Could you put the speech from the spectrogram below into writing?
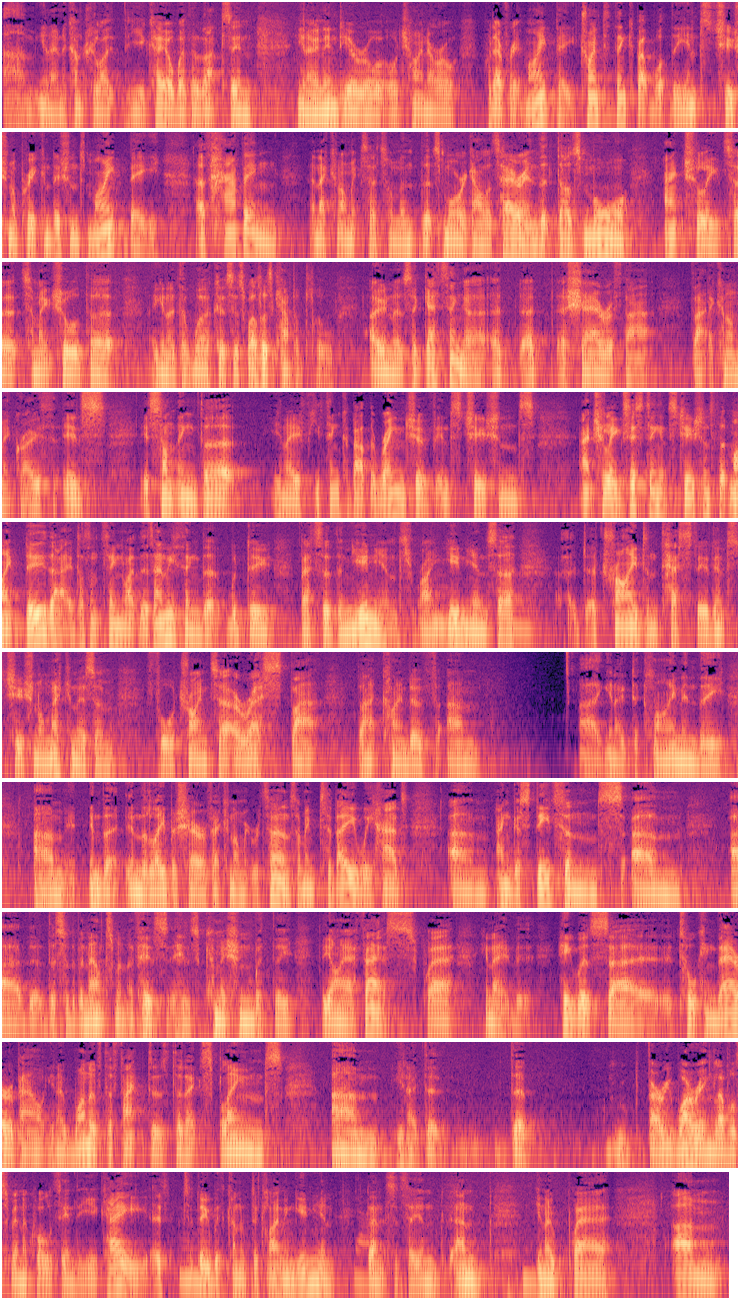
um, you know, in a country like the UK, or whether that's in, you know, in India or, or, China or whatever it might be, trying to think about what the institutional preconditions might be of having an economic settlement that's more egalitarian, that does more actually to, to make sure that, you know, that workers as well as capital owners are getting a, a, a share of that, that economic growth is, is something that, you know, if you think about the range of institutions actually existing institutions that might do that. It doesn't seem like there's anything that would do better than unions, right? Mm-hmm. Unions are a, a, tried and tested institutional mechanism for trying to arrest that that kind of um, uh, you know decline in the um, in the in the labour share of economic returns. I mean, today we had um, Angus Deaton's. Um, uh, the, the, sort of announcement of his, his commission with the, the IFS, where you know he was uh, talking there about you know one of the factors that explains um, you know the the very worrying levels of inequality in the UK is to do with kind of declining union yeah. density and and you know where um,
